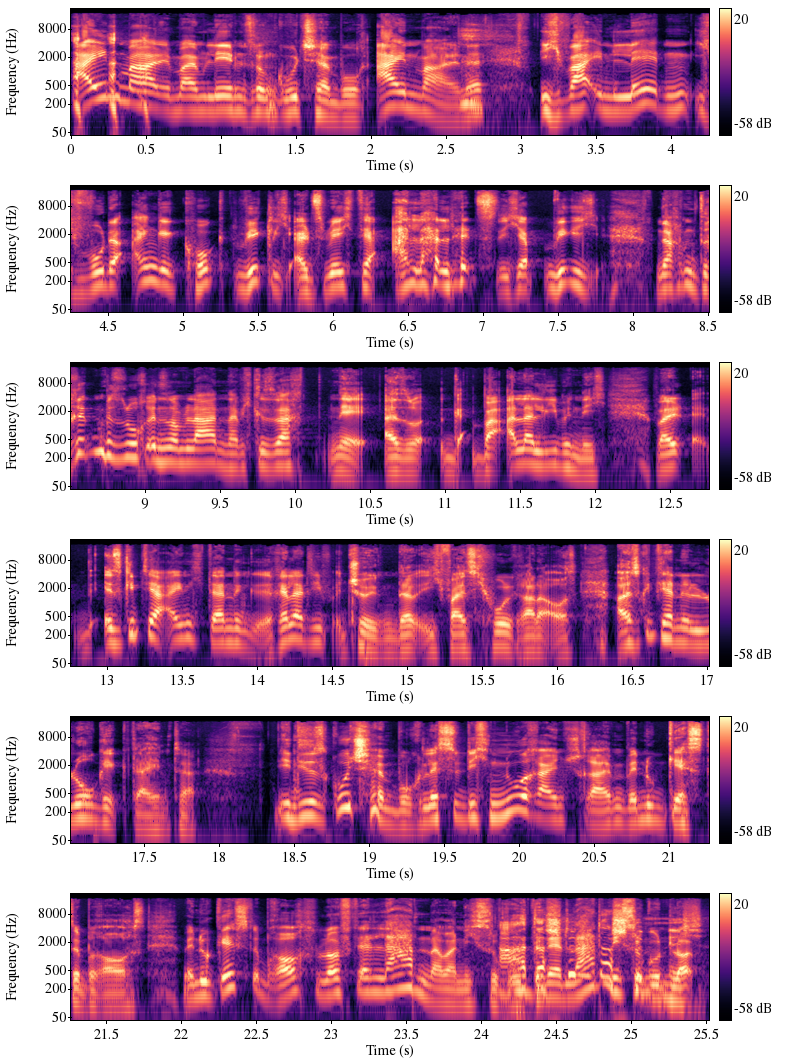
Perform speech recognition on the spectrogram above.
einmal in meinem Leben so ein Gutscheinbuch. Einmal, ne? Ich war in Läden, ich wurde eingeguckt, wirklich, als wäre ich der allerletzte. Ich habe wirklich, nach dem dritten Besuch in so einem Laden, habe ich gesagt, nee, also bei aller Liebe nicht. Weil äh, es gibt ja eigentlich da eine relativ, Entschuldigung, ich weiß, ich hole gerade aus, aber es gibt ja eine Logik dahinter. In dieses Gutscheinbuch lässt du dich nur reinschreiben, wenn du Gäste brauchst. Wenn du Gäste brauchst, läuft der Laden aber nicht so gut. Ah, wenn das der stimmt, Laden das nicht so gut läuft.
